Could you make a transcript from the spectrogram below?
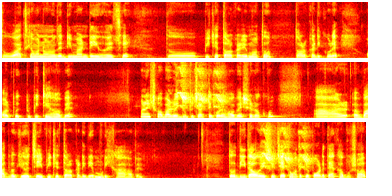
তো আজকে আমার ননদের ডিমান্ডেই হয়েছে তো পিঠের তরকারির মতো তরকারি করে অল্প একটু পিঠে হবে। মানে সবার ওই দুটো চারটে করে হবে সেরকম। আর বাদবাকি হচ্ছে এই পিঠের তরকারি দিয়ে মুড়ি খাওয়া হবে। তো দিদাও এসেছে, তোমাদেরকে পরে দেখাবো সব।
